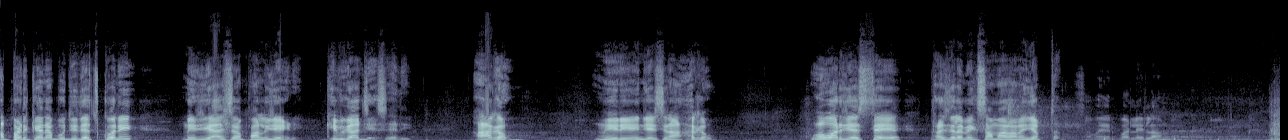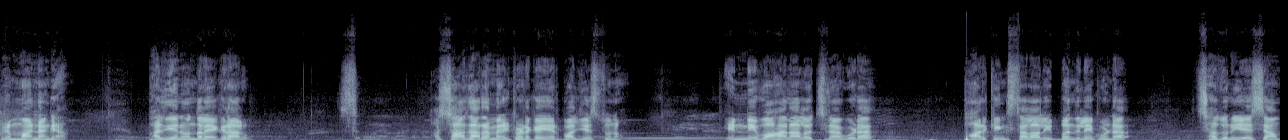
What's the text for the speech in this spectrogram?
అప్పటికైనా బుద్ధి తెచ్చుకొని మీరు చేయాల్సిన పనులు చేయండి. కివిగా చేసేది. ఆగవు. మీరు ఏం చేసినా ఆగవు. ఓవర్ చేస్తే ప్రజలే మీకు సమాధానం చెప్తారు. సభ ఏర్పాట్లు ఎలా ఉన్నాయి? బ్రహ్మాండంగా. పదిహేను వందల ఎకరాలు. అసాధారణమైనటువంటి ఏర్పాటు చేస్తున్నాం. ఎన్ని వాహనాలు వచ్చినా కూడా పార్కింగ్ స్థలాలు ఇబ్బంది లేకుండా చదును చేసాం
